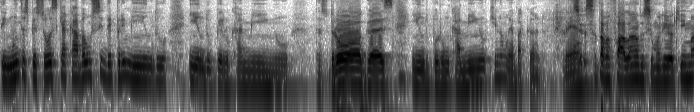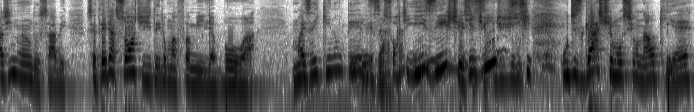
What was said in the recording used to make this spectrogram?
Tem muitas pessoas que acabam se deprimindo, indo pelo caminho das drogas, indo por um caminho que não é bacana. Você né? estava falando, Simone, aqui imaginando, sabe? Você teve a sorte de ter uma família boa. Mas aí quem não teve Exatamente. essa sorte, e existe esse existe. tipo de gente. O desgaste emocional que é.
